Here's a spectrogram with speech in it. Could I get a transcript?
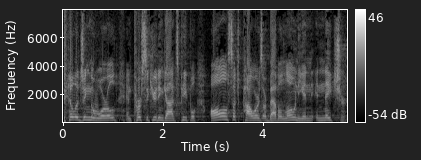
pillaging the world and persecuting God's people, all such powers are Babylonian in nature.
